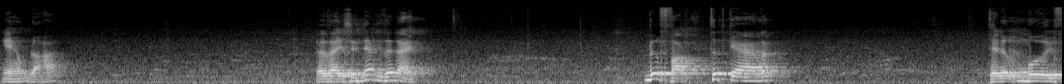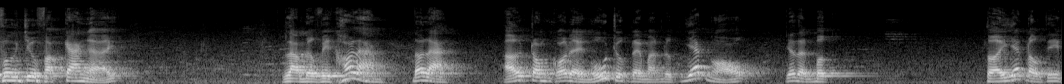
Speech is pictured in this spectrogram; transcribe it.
Nghe không rõ. Rồi thầy xin nhắc như thế này. Đức phật thích ca đó, thì được 10 phương chư phật ca ngợi, làm được việc khó làm, đó là ở trong cõi đề ngũ trượt này mà được giác ngộ, trở thành bậc tuệ giác đầu tiên.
